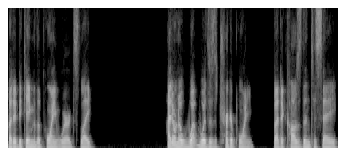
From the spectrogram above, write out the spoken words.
But it became to the point where it's like, I don't know what was as a trigger point, but it caused them to say,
